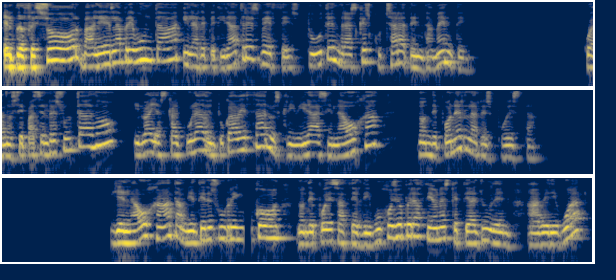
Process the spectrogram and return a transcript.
El profesor va a leer la pregunta y la repetirá tres veces. Tú tendrás que escuchar atentamente. Cuando sepas el resultado y lo hayas calculado en tu cabeza, lo escribirás en la hoja donde poner la respuesta. Y en la hoja también tienes un rincón donde puedes hacer dibujos y operaciones que te ayuden a averiguar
